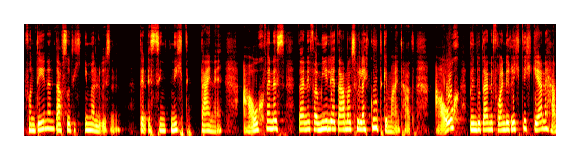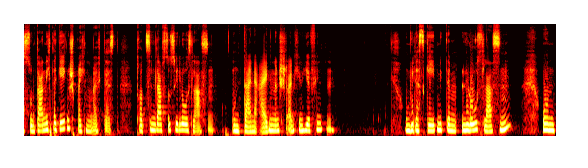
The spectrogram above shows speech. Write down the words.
Von denen darfst du dich immer lösen denn es sind nicht deine. Auch wenn es deine Familie damals vielleicht gut gemeint hat. Auch wenn du deine Freunde richtig gerne hast und da nicht dagegen sprechen möchtest. Trotzdem darfst du sie loslassen und deine eigenen Steinchen hier finden. Und wie das geht mit dem Loslassen und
